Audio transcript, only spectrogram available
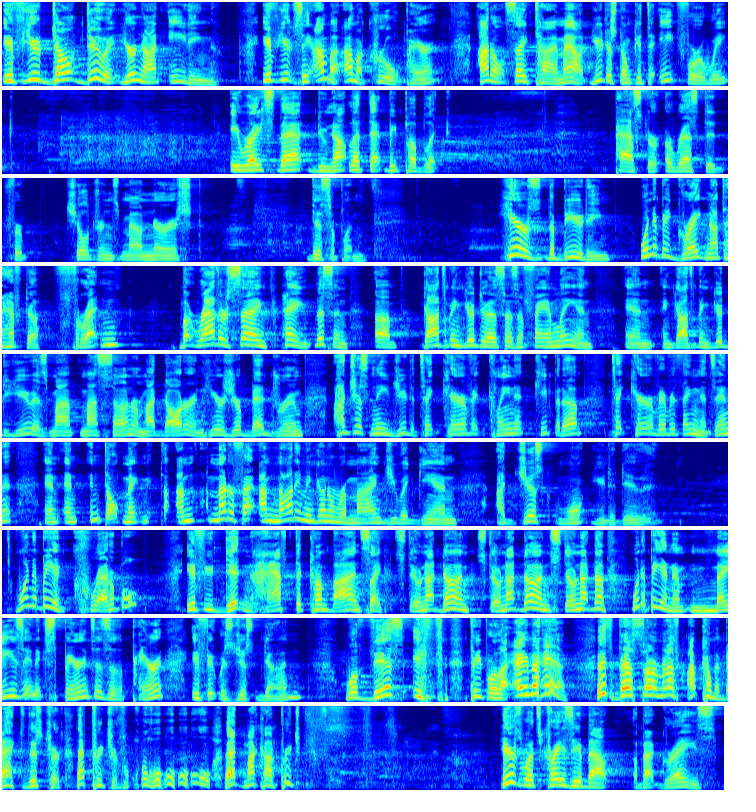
If you don't do it, you're not eating. If you see, I'm a, I'm a cruel parent. I don't say time out. You just don't get to eat for a week. Erase that. Do not let that be public. Pastor arrested for children's malnourished discipline. Here's the beauty. Wouldn't it be great not to have to threaten, but rather say, hey, listen, uh, God's been good to us as a family, and and, and God's been good to you as my, my son or my daughter, and here's your bedroom. I just need you to take care of it, clean it, keep it up, take care of everything that's in it. And, and, and don't make me, I'm, matter of fact, I'm not even going to remind you again. I just want you to do it. Wouldn't it be incredible if you didn't have to come by and say, still not done, still not done, still not done? Wouldn't it be an amazing experience as a parent if it was just done? Well, this is, people are like, Amen. This the best sermon I've, I'm coming back to this church. That preacher, that's my kind of preacher. Here's what's crazy about, about grace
